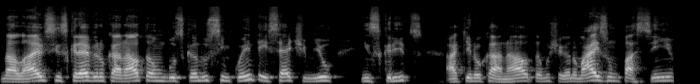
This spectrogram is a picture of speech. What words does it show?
na live. Se inscreve no canal, estamos buscando 57 mil inscritos aqui no canal. Estamos chegando mais um passinho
